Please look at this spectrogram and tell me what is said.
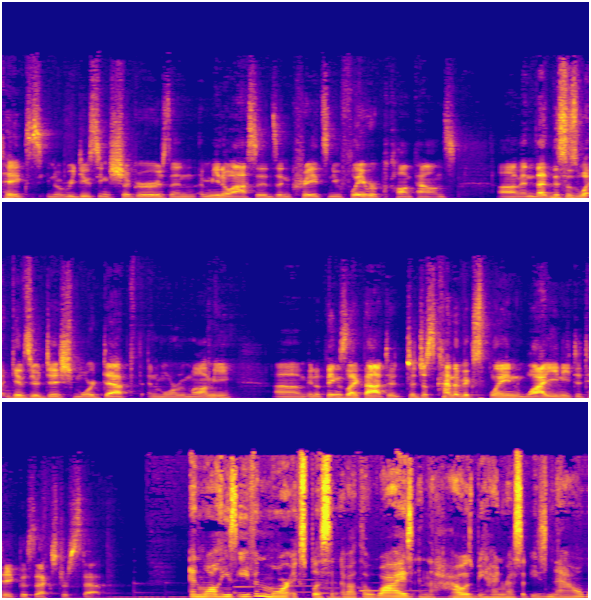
takes you know reducing sugars and amino acids and creates new flavor compounds. Um, and that this is what gives your dish more depth and more umami. Um, you know things like that to, to just kind of explain why you need to take this extra step. And while he's even more explicit about the whys and the hows behind recipes now,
